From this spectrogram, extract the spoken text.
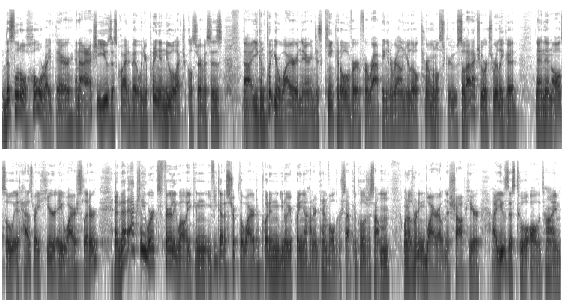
this little hole right there, and I actually use this quite a bit when you're putting in new electrical services, uh, you can put your wire in there and just kink it over for wrapping it around your little terminal screws. So that actually works really good. And then also it has right here a wire slitter, and that actually works fairly well. You can, if you got to strip the wire to put in, you know, you're putting 110 volt receptacles or something. When I was running wire out in the shop here, I use this tool all the time,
